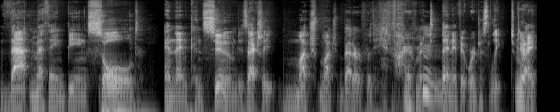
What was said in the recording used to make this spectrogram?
that methane being sold and then consumed is actually much much better for the environment Hmm. than if it were just leaked Yeah. right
